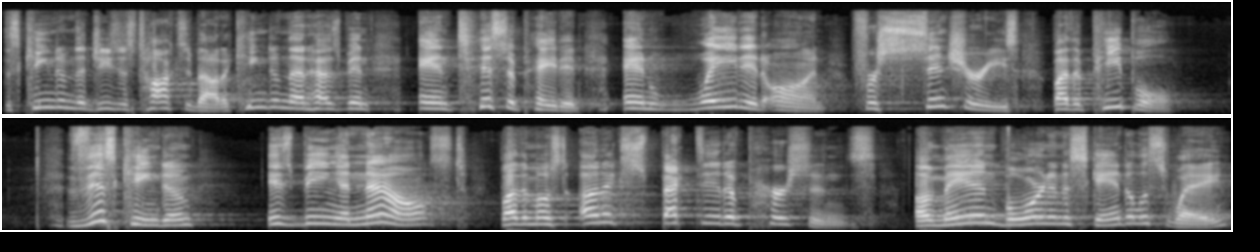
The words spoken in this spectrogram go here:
this kingdom that Jesus talks about, a kingdom that has been anticipated and waited on for centuries by the people, this kingdom is being announced by the most unexpected of persons a man born in a scandalous way.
